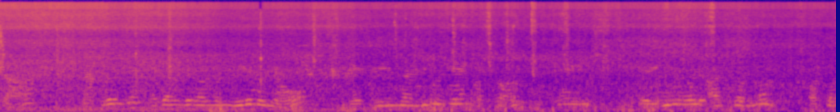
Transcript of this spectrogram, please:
자, 그런데 대장도라는 이름은요, 예, 지난 이곳에 어떤, 이름을 알 수 없는 어떤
